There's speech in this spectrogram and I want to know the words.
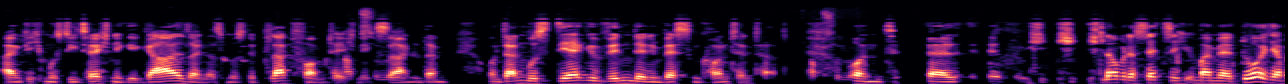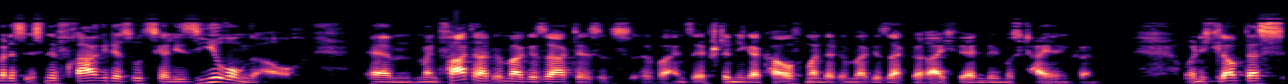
Eigentlich muss die Technik egal sein, das muss eine Plattformtechnik Absolut. sein und dann, und dann muss der gewinnen, der den besten Content hat. Absolut. Und äh, ich, ich glaube, das setzt sich immer mehr durch, aber das ist eine Frage der Sozialisierung auch. Ähm, mein Vater hat immer gesagt, er ist, war ein selbstständiger Kaufmann, der hat immer gesagt, wer reich werden will, muss teilen können. Und ich glaube, das,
